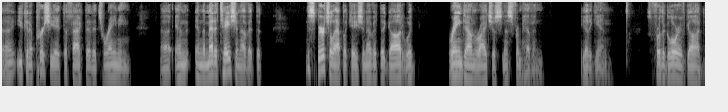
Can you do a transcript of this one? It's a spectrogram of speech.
uh, you can appreciate the fact that it's raining uh, in in the meditation of it that the spiritual application of it that god would rain down righteousness from heaven yet again. So for the glory of God,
